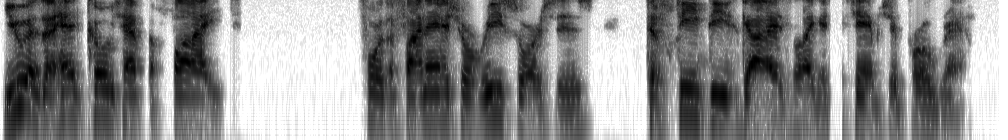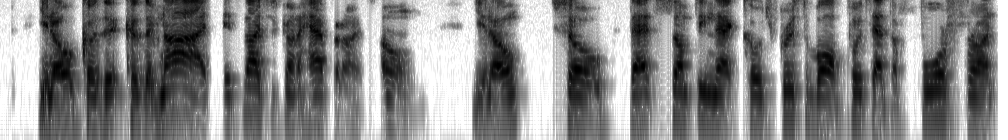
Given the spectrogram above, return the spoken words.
you, as a head coach, have to fight for the financial resources to feed these guys like a championship program. You know, because because if not, it's not just going to happen on its own. You know, so that's something that Coach Cristobal puts at the forefront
